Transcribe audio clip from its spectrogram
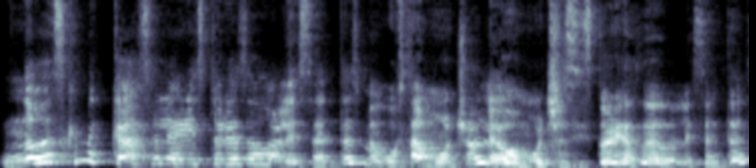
no es que me canse leer historias de adolescentes, me gusta mucho, leo muchas historias de adolescentes,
